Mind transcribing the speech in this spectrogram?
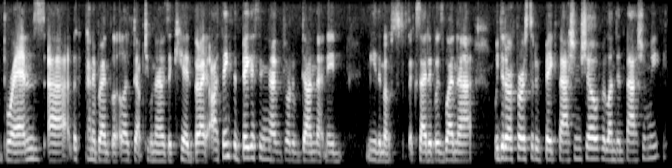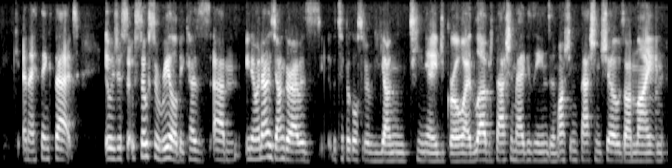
brands, uh, the kind of brands I looked up to when I was a kid. But I, I think the biggest thing I've sort of done that made me the most excited was when uh, we did our first sort of big fashion show for London Fashion Week, and I think that it was just so, so surreal because um, you know when I was younger I was the typical sort of young teenage girl. I loved fashion magazines and watching fashion shows online,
